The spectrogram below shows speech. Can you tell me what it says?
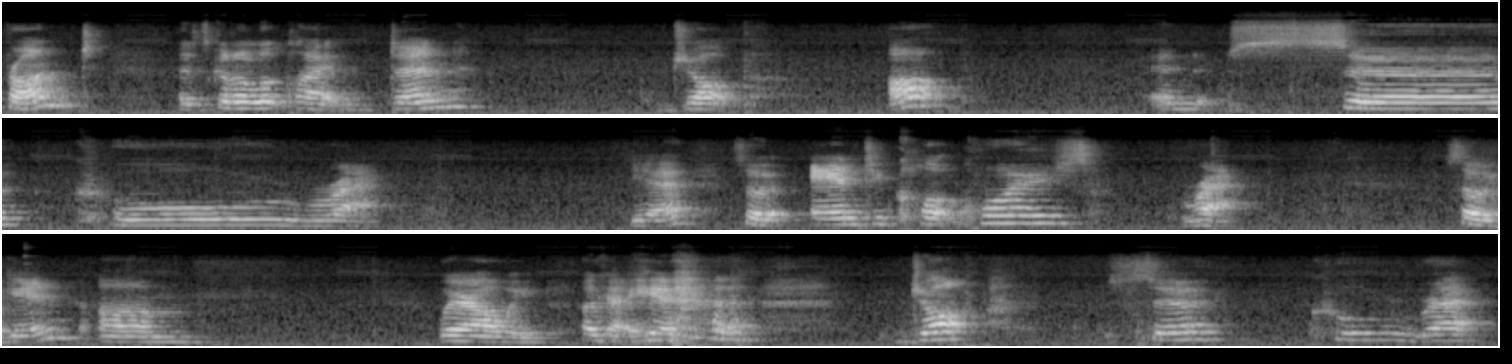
front, it's going to look like din, drop, up, and circle wrap. Yeah, so anti-clockwise wrap. So again, um, where are we? Okay, here. Drop, circle wrap,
